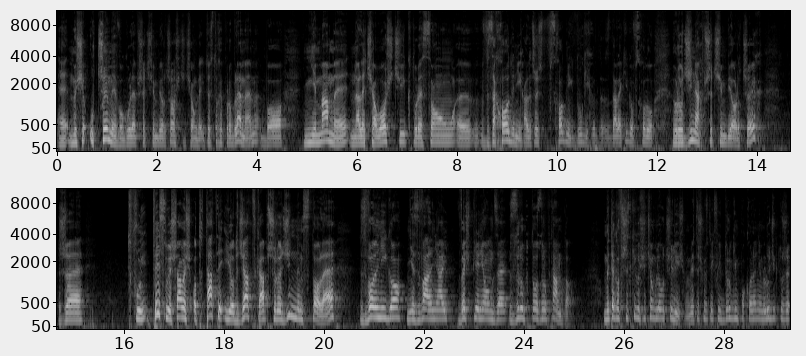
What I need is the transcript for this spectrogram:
e, my się uczymy w ogóle przedsiębiorczości ciągle i to jest trochę problemem, bo nie mamy naleciałości, które są e, w zachodnich, ale też wschodnich, długich, z dalekiego wschodu rodzinach przedsiębiorczych, że twój, ty słyszałeś od taty i od dziadka przy rodzinnym stole, zwolnij go, nie zwalniaj, weź pieniądze, zrób to, zrób tamto. My tego wszystkiego się ciągle uczyliśmy. My jesteśmy w tej chwili drugim pokoleniem ludzi, którzy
